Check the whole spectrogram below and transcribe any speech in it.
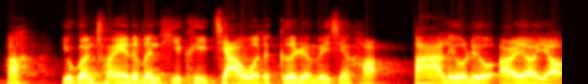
啊！有关创业的问题可以加我的个人微信号八六六二幺幺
